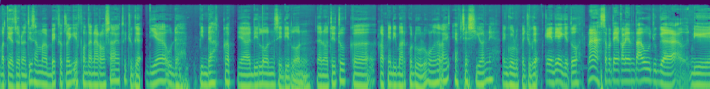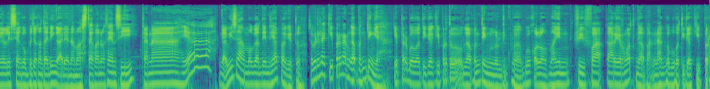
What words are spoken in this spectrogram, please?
Mattia Zanotti sama back satu lagi Fontana Rosa itu juga dia udah pindah klub. Ya di loan sih di loan dan waktu itu ke klubnya di Marco dulu kalau nggak salah FC Sion ya. Eh, gue lupa juga. Kayak dia gitu. Nah seperti yang kalian tahu juga di list yang gue bacakan tadi nggak ada nama Stefano Sensi karena ya nggak bisa mau gantiin siapa gitu. Sebenarnya kiper kan nggak penting ya. Kiper bawa tiga kiper tuh nggak penting menurut gue gue kalau main FIFA karir mode nggak pernah gue bawa tiga kiper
